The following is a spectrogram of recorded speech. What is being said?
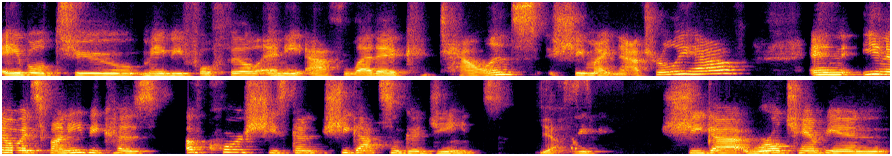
able to maybe fulfill any athletic talents she might naturally have. And you know, it's funny because of course she's gonna she got some good genes. Yes. Like, she got world champion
